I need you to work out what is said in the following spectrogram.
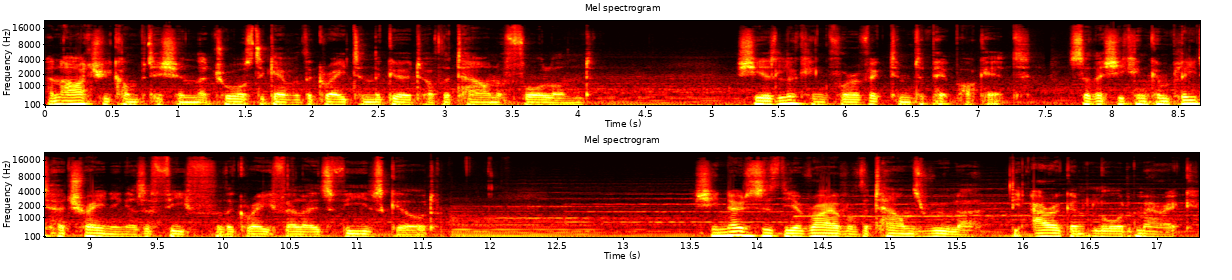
an archery competition that draws together the great and the good of the town of Forlond. She is looking for a victim to pickpocket, so that she can complete her training as a thief for the Greyfellows Thieves Guild. She notices the arrival of the town's ruler, the arrogant Lord Merrick,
